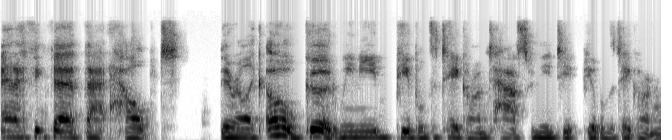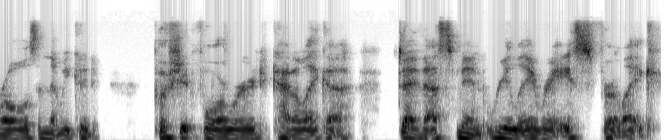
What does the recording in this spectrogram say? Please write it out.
and i think that that helped. They were like oh good. We need people to take on tasks. We need people to take on roles and then we could push it forward kind of like a divestment relay race for like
